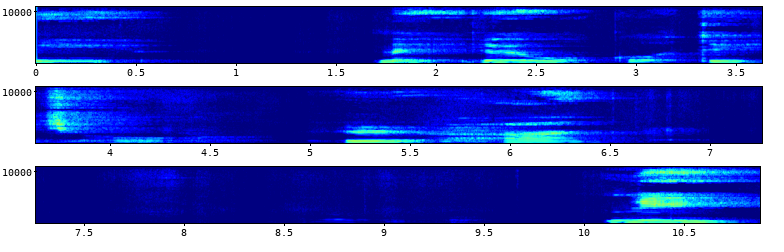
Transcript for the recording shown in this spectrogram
米每六个地球日暗逆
